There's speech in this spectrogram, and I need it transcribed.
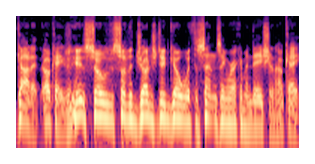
Got it. Okay. So so the judge did go with the sentencing recommendation. Okay.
